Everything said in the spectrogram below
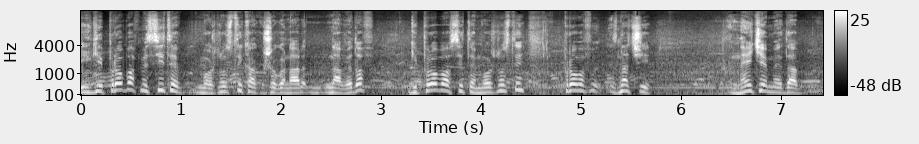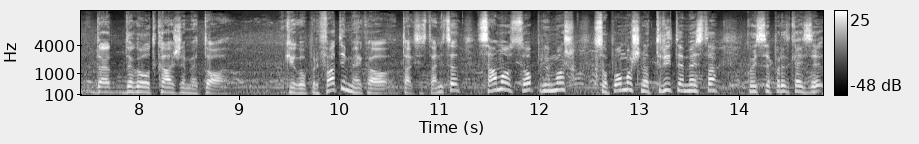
И ги пробавме сите можности, како што го наведов, ги пробав сите можности, пробав, значи, неќеме да, да, да го откажеме тоа. Ке го прифатиме као такси станица, само со примош, со помош на трите места кои се пред кај,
